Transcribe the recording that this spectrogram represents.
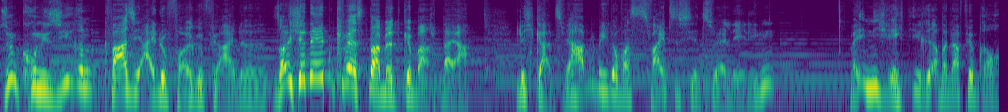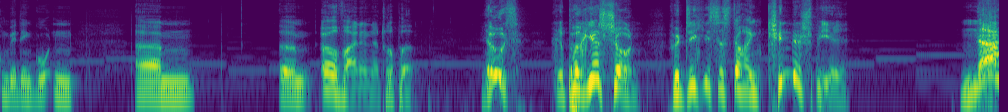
synchronisieren, quasi eine Folge für eine solche Nebenquest mal mitgemacht. Naja, nicht ganz. Wir haben nämlich noch was Zweites hier zu erledigen. Wenn ich nicht recht irre, aber dafür brauchen wir den guten, ähm, ähm, Irvine in der Truppe. Los, reparier's schon. Für dich ist es doch ein Kinderspiel. Na?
